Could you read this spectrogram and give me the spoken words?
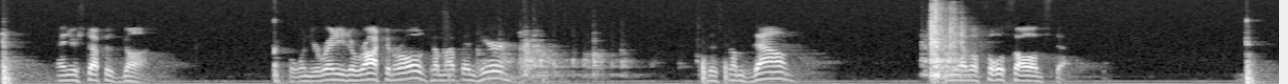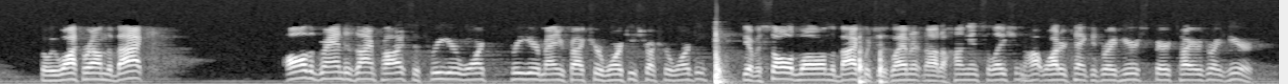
and your step is gone. But when you're ready to rock and roll, come up in here. This comes down, and you have a full solid step. So we walk around the back. All the Grand Design products, a three-year warranty, three-year manufacturer warranty, structural warranty. You have a solid wall on the back, which is laminate, not a hung insulation. Hot water tank is right here. Spare tires right here.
